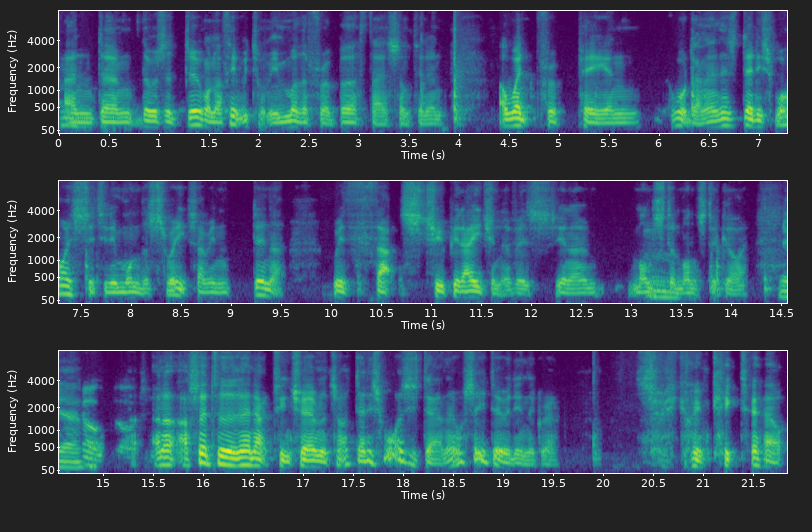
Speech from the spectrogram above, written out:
and um, there was a do on. I think we took my mother for a birthday or something, and I went for a pee and I walked down there. There's Dennis Wise sitting in one of the suites having dinner with that stupid agent of his, you know, monster monster guy. Yeah. Oh God. And I, I said to the then acting chairman at the time, Dennis Wise is down there. What's he doing in the ground? So he got him kicked out.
